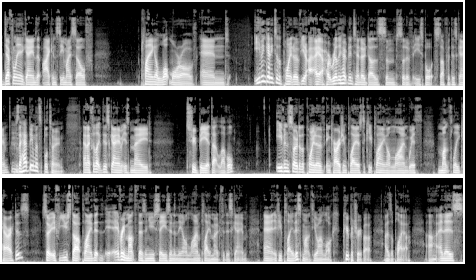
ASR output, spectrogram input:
definitely a game that I can see myself playing a lot more of, and even getting to the point of you know, I, I really hope Nintendo does some sort of esports stuff with this game because they have been with Splatoon, and I feel like this game is made to be at that level. Even so, to the point of encouraging players to keep playing online with monthly characters. So if you start playing every month, there's a new season in the online play mode for this game, and if you play this month, you unlock Koopa Troopa as a player, uh, and there's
